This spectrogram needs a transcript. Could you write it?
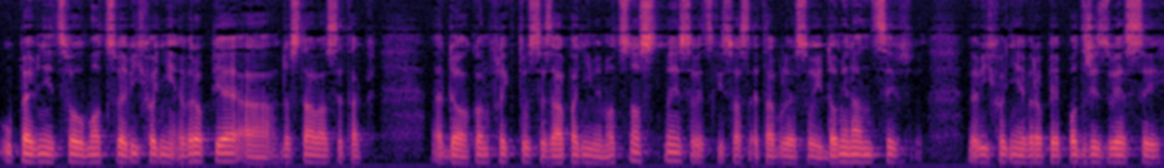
upevnit svou moc ve východní Evropě a dostává se tak do konfliktu se západními mocnostmi. Sovětský svaz etabluje svoji dominanci ve východní Evropě, podřizuje si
